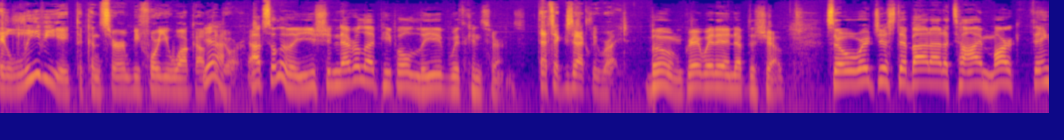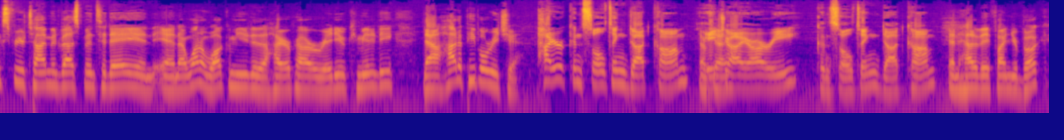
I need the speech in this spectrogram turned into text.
alleviate the concern before you walk out Yeah, the door. absolutely. You should never let people leave with concerns. That's exactly right. Boom. Great way to end up the show. So we're just about out of time. Mark, thanks for your time investment today. And, and I want to welcome you to the Hire Power Radio community. Now, how do people reach you? HireConsulting.com, Okay. H I R E consulting.com. And how do they find your book?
